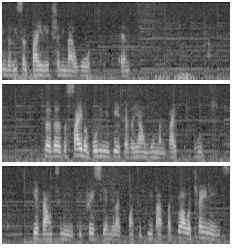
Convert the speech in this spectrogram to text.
in the recent by-election in my ward, and the, the, the cyberbullying you get as a young woman, right, would get down to me, depress you, and you like want to give up. But through our trainings,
